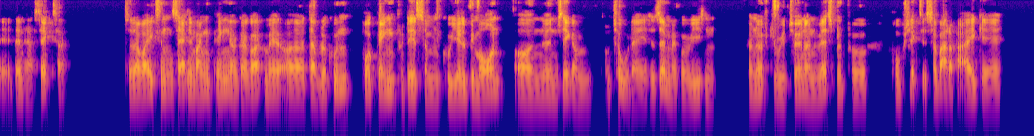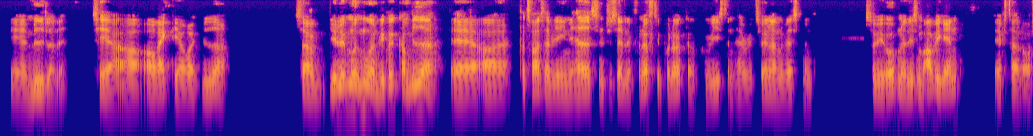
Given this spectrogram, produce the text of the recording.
øh, den her sektor. Så der var ikke sådan særlig mange penge at gøre godt med, og der blev kun brugt penge på det, som kunne hjælpe i morgen, og nødvendigvis ikke om, om to dage. Så selvom man kunne vise en fornuftig return on investment på, på projektet, så var der bare ikke øh, midlerne til at, at, at rigtig at rykke videre. Så vi løb mod muren, vi kunne ikke komme videre, øh, og på trods af, at vi egentlig havde, synes jeg selv, et fornuftigt produkt, og kunne vise den her return on investment. Så vi åbnede ligesom op igen, efter et år,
